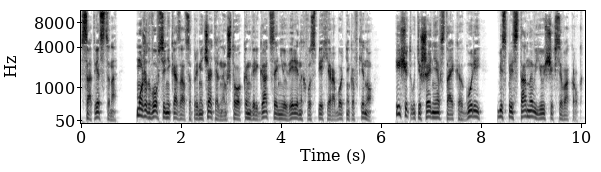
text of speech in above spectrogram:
Соответственно, может вовсе не казаться примечательным, что конгрегация неуверенных в успехе работников кино ищет утешения в стайках гурий, беспрестанно вьющихся вокруг.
